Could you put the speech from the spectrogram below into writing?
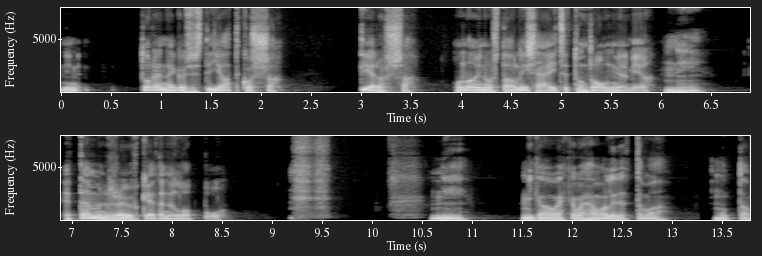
niin todennäköisesti jatkossa tiedossa on ainoastaan lisää itsetunto-ongelmia. Niin. Että tämmöinen röyhkeä tänne loppuu. Niin. Mikä on ehkä vähän valitettavaa. Mutta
